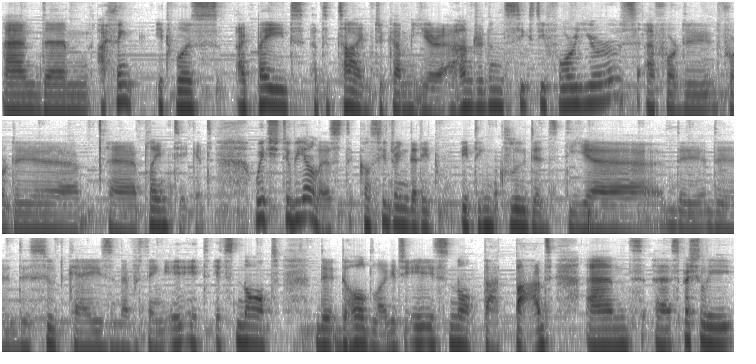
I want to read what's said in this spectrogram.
and um, I think it was I paid at the time to come here 164 euros uh, for the for the uh, uh, plane ticket, which to be honest, considering that it it included the uh, the, the the suitcase and everything, it, it it's not the the whole luggage. It's not that bad, and uh, especially.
